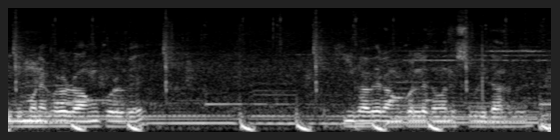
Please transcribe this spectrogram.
যদি মনে করো রং করবে, কীভাবে রং করলে তোমাদের সুবিধা হবে?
